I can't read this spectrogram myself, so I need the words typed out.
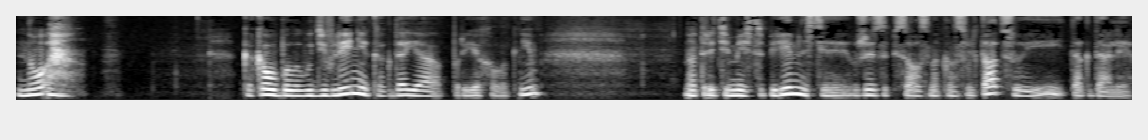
Но каково было удивление, когда я приехала к ним на третьем месяце беременности, уже записалась на консультацию и так далее.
